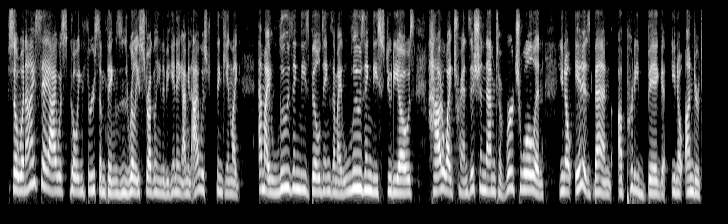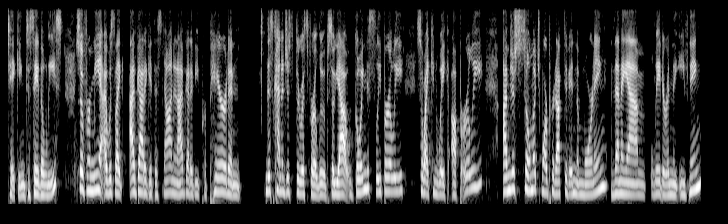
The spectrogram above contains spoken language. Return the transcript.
So when I say I was going through some things and really struggling in the beginning, I mean I was thinking like Am I losing these buildings? Am I losing these studios? How do I transition them to virtual? And, you know, it has been a pretty big, you know, undertaking to say the least. So for me, I was like, I've got to get this done and I've got to be prepared. And, this kind of just threw us for a loop. So yeah, going to sleep early so I can wake up early. I'm just so much more productive in the morning than I am later in the evening.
